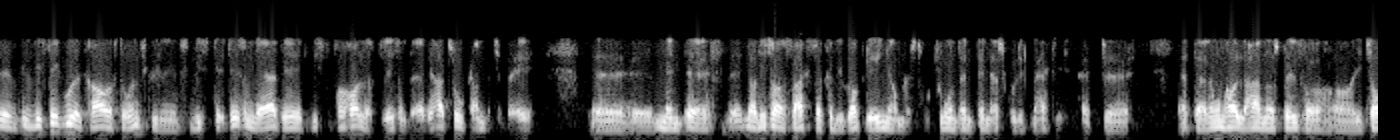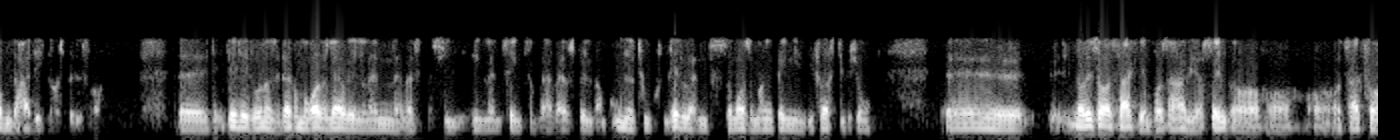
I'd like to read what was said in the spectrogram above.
øh, vi skal ikke ud og grave efter undskyldning. Det, det, som det er, det vi skal forholde os til det, som det er. Vi har to kampe tilbage. Øh, men øh, når det så er sagt, så kan vi godt blive enige om, at strukturen den, den er sgu lidt mærkelig. At, øh, at der er nogle hold, der har noget at spille for, og i toppen, der har de ikke noget at spille for. Øh, det, det, er lidt underligt. Der kunne man godt have lavet en eller anden, øh, hvad skal man sige, en eller anden ting, som der har været spillet om 100.000, et eller andet, som også er mange penge i, i første division. Øh, når det så er sagt, jamen, så har vi os selv, og, og, og, og tak for,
